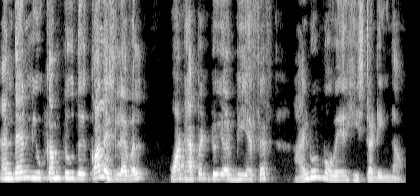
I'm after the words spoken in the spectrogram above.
and then you come to the college level. What happened to your bff i don't know where he's studying now.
